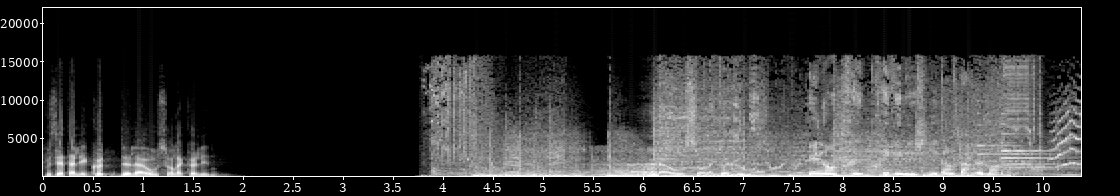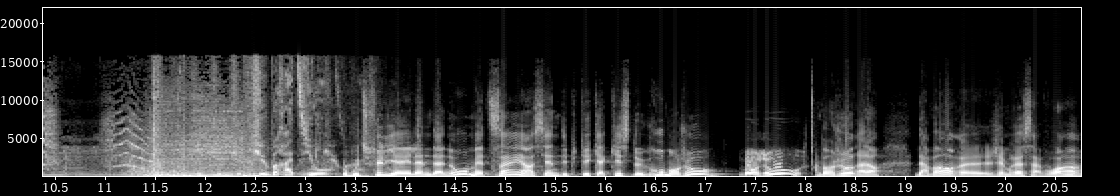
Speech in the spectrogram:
Vous êtes à l'écoute de là-haut sur la colline. Là-haut sur la colline. Une entrée privilégiée dans le Parlement. Cube Radio. Au bout du fil, il y a Hélène Dano, médecin, ancienne députée caquiste de Grou. Bonjour. Bonjour. Bonjour. Alors, d'abord, euh, j'aimerais savoir,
